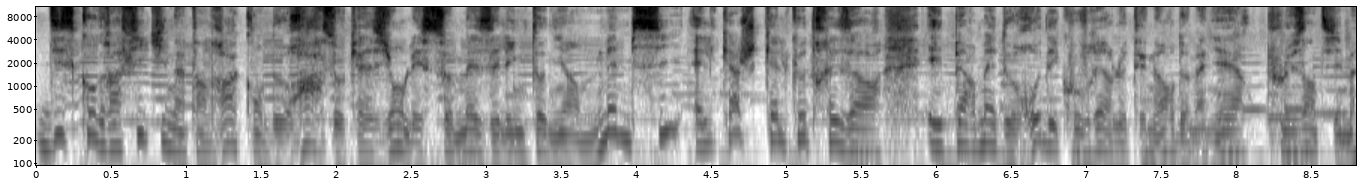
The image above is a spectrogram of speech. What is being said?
discographie qui n'atteindra qu'en de rares occasions les sommets ellingtoniens, même si elle cache quelques trésors et permet de redécouvrir le ténor de manière plus intime,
